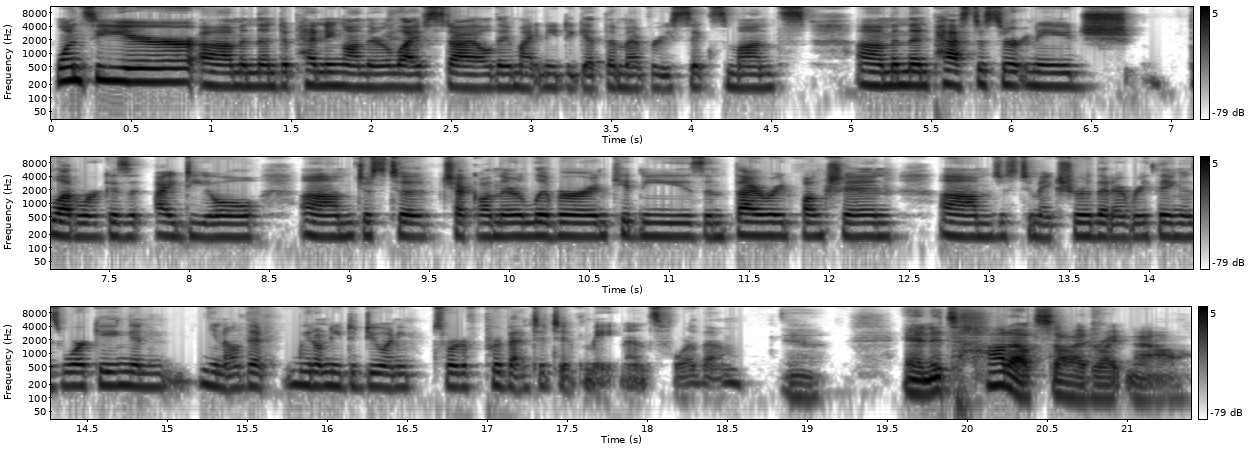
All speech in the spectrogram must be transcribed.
once a year. Um, and then depending on their lifestyle, they might need to get them every six months. Um, and then past a certain age, blood work is ideal um, just to check on their liver and kidneys and thyroid function um, just to make sure that everything is working and you know that we don't need to do any sort of preventative maintenance for them Yeah. And it's hot outside right now.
